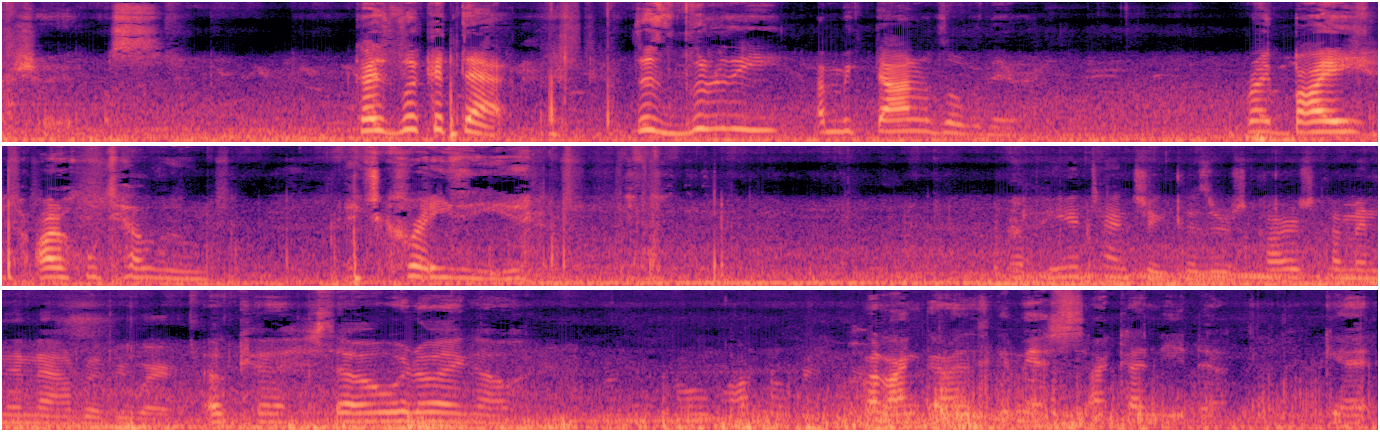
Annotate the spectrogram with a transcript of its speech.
I'll show you this. Guys, look at that. There's literally a McDonald's over there. Right by our hotel room. It's crazy. Now pay attention because there's cars coming in and out everywhere. Okay, so where do I go? Hold on, guys. Give me a sec. I need to get.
